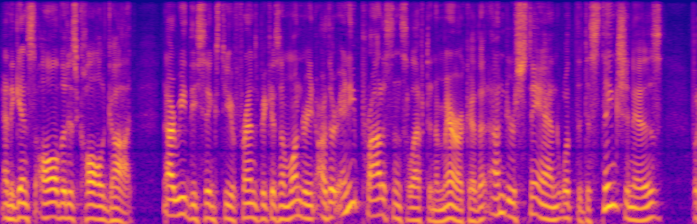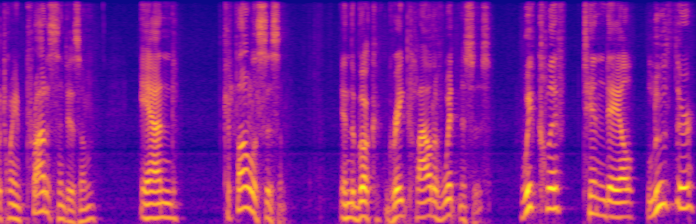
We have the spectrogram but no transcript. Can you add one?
and against all that is called God. Now, I read these things to you, friends, because I'm wondering are there any Protestants left in America that understand what the distinction is between Protestantism and Catholicism? In the book Great Cloud of Witnesses, Wycliffe, Tyndale, Luther,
